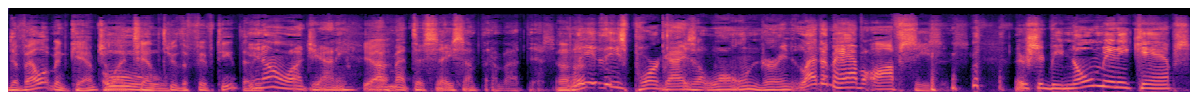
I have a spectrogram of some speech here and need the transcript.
development camp, July Ooh. 10th through the 15th. You know what, Johnny? Yeah. I meant to say something about this. Uh-huh. Leave these poor guys alone during. Let them have off seasons. there should be no mini camps.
